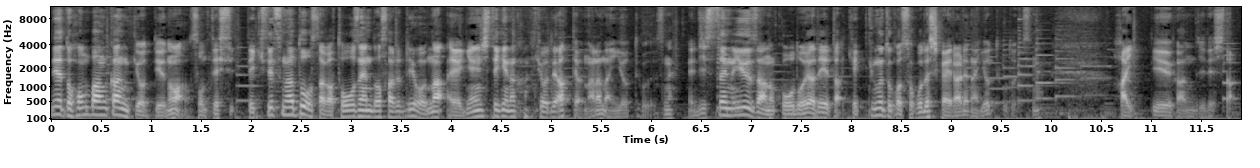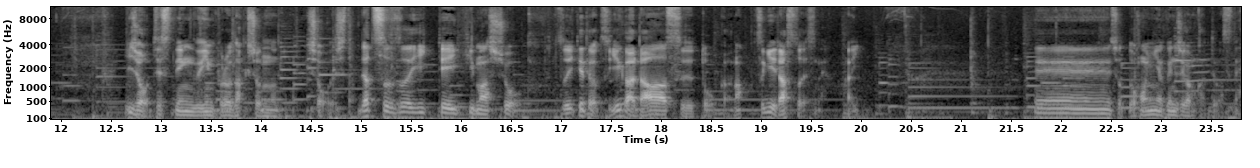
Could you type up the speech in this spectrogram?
で、と本番環境っていうのは、その適切な動作が当然とされるような、え原始的な環境であってはならないよってことですね。実際のユーザーの行動やデータ、結局のところそこでしか得られないよってことですね。はい、っていう感じでした。以上、テスティングインプロダクションの章でした。じゃあ続いていきましょう。続いてというか次がラストかな。次ラストですね。はい。えー、ちょっと翻訳に時間かかってますね。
